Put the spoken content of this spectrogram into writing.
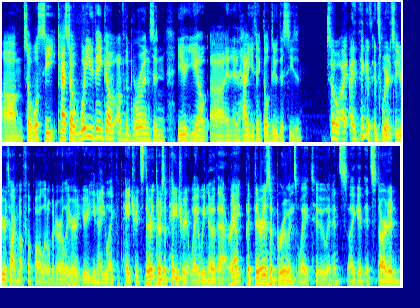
Um, so we'll see. Kessa, what do you think of, of the Bruins and you you know uh, and, and how you think they'll do this season? So I, I think it's, it's weird. So you were talking about football a little bit earlier. You you know you like the Patriots. There there's a Patriot way. We know that, right? Yep. But there is a Bruins way too, and it's like it, it started.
